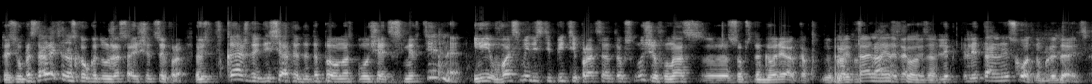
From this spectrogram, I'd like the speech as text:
То есть вы представляете, насколько это ужасающая цифра? То есть в каждой десятой ДТП у нас получается смертельная, и в 85% случаев у нас, э, собственно говоря, как Летальный исход, такой, да. ле- летальный исход наблюдается.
